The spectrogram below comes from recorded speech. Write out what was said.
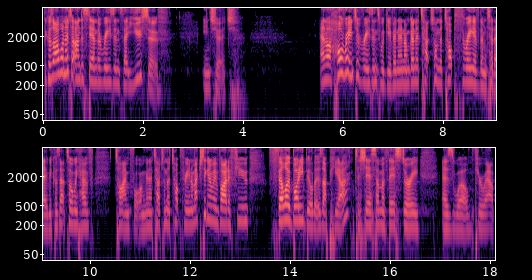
because I wanted to understand the reasons that you serve in church. And a whole range of reasons were given, and I'm going to touch on the top three of them today because that's all we have time for. I'm going to touch on the top three, and I'm actually going to invite a few fellow bodybuilders up here to share some of their story as well throughout.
